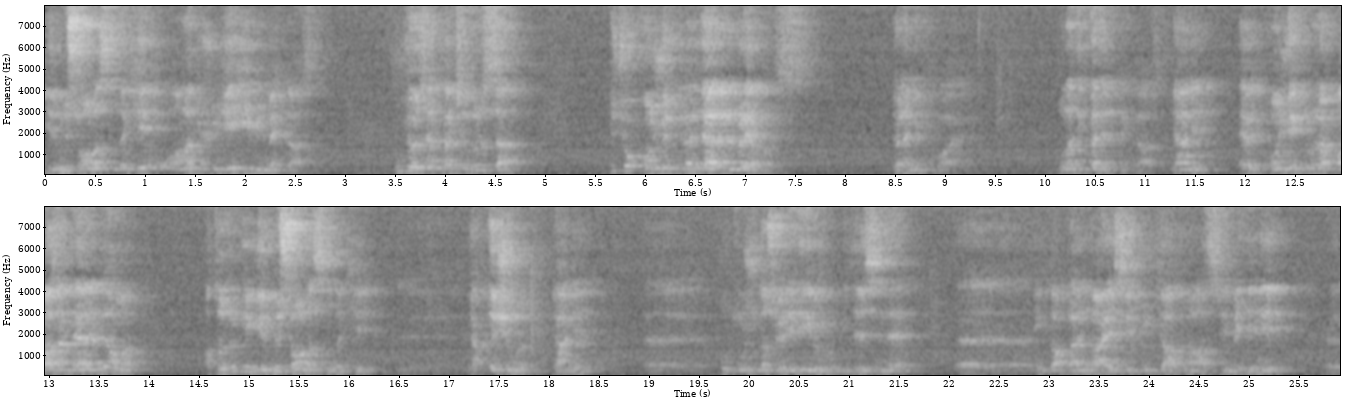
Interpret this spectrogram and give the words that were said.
20 sonrasındaki o ana düşünceyi iyi bilmek lazım. Bu gözden kaçırılırsa birçok konjonktürel değerlendirme yaparız. Dönem itibariyle. Buna dikkat etmek lazım. Yani evet konjonktür olarak bazen değerlendiriyor ama Atatürk'ün 20 sonrasındaki e, yaklaşımı yani e, Kurtuluş'un da söylediği gibi bildirisinde e, inkılapların gayesi Türkiye halkına asri medeni e,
